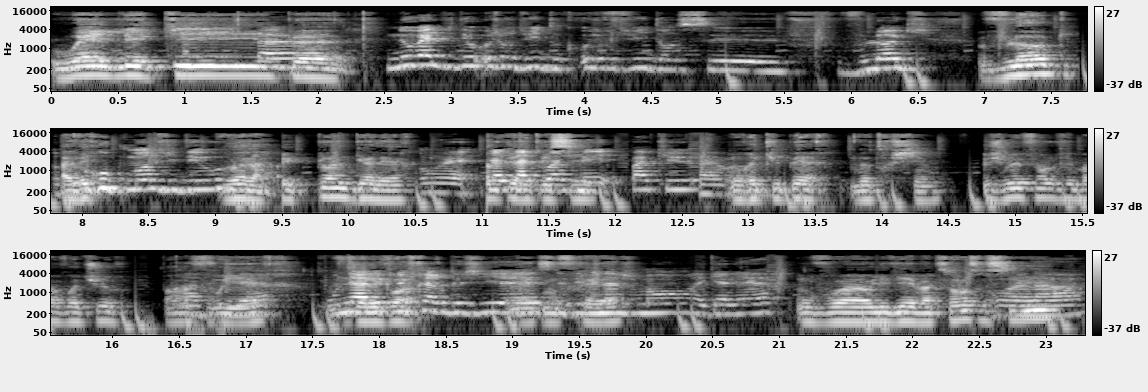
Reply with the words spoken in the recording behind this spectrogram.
Ouais l'équipe Euh, Nouvelle vidéo aujourd'hui, donc aujourd'hui dans ce vlog, Vlog avec regroupement de vidéos. voilà avec plein de galères. Ouais, tatouage, mais pas que. Euh, On récupère notre chien. Je me fais enlever ma voiture par la la fourrière. On est avec voir. le frère de JS, mon le frère. déménagement, la galère. On voit Olivier et Maxence aussi. Voilà.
